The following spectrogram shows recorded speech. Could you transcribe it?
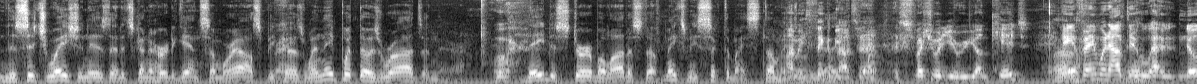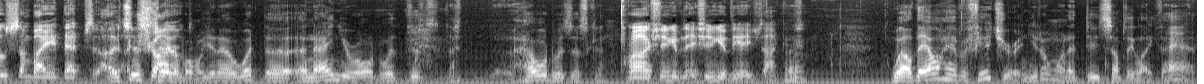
the situation is that it's going to hurt again somewhere else because when they put those rods in there, they disturb a lot of stuff. Makes me sick to my stomach. I mean, think about that, especially when you're young kids. Uh, hey, if anyone out there who has, knows somebody that's a, It's a just child, terrible. You know what? Uh, a nine-year-old was. This, how old was this kid? well, I shouldn't give the, shouldn't give the age, Doc. Oh. Well, they all have a future, and you don't want to do something like that.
